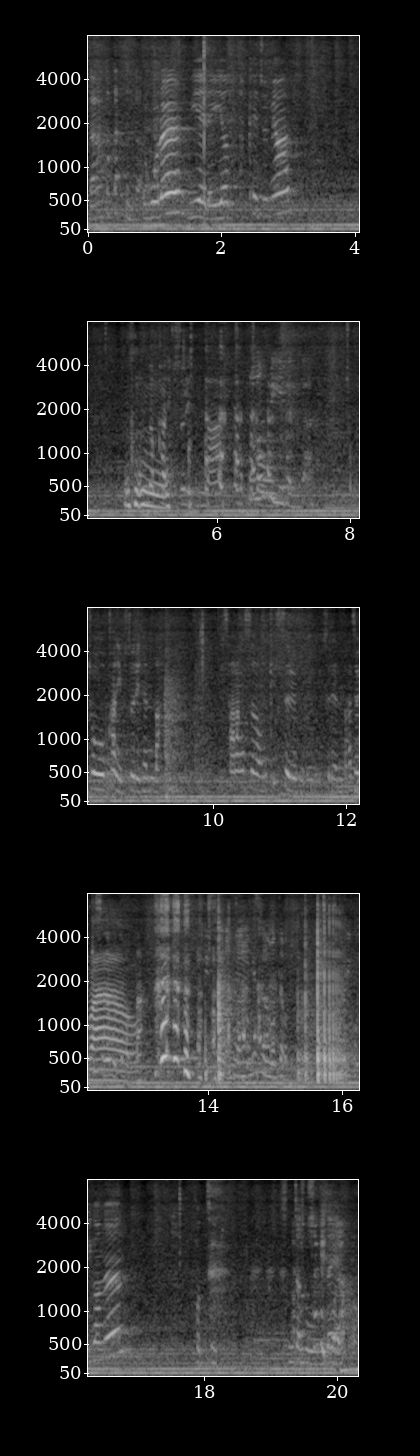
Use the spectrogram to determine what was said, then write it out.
나랑 똑같은 거. 이거를 위에 레이어 탁 해주면 완벽한 오. 입술이 된다. 플럼핑이 된다. 촉촉한 입술이 된다. 사랑스러운 키스를 부르는 입술이 된다. 하지만 와우. 키스는 못 해봤다. 키스는 못 해봤다. 이거는 버츠. 진짜 아, 버츠비 좋은데 거야? 어,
